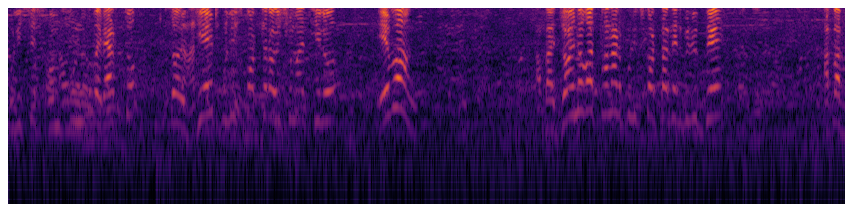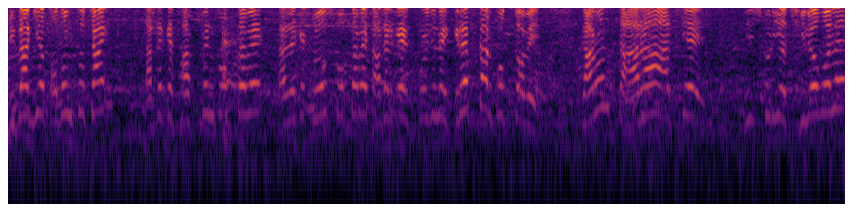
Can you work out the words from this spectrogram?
পুলিশের সম্পূর্ণরূপে ব্যর্থ। তো যে পুলিশ কর্তারা ওই সময় ছিল এবং আবার জয়নগর থানার পুলিশ কর্তাদের বিরুদ্ধে আবার বিভাগীয় তদন্ত চাই তাদেরকে সাসপেন্ড করতে হবে, তাদেরকে ক্লোজ করতে হবে, তাদেরকে প্রয়োজনে গ্রেপ্তার করতে হবে। কারণ তারা আজকে নিষ্ক্রিয় ছিল বলে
